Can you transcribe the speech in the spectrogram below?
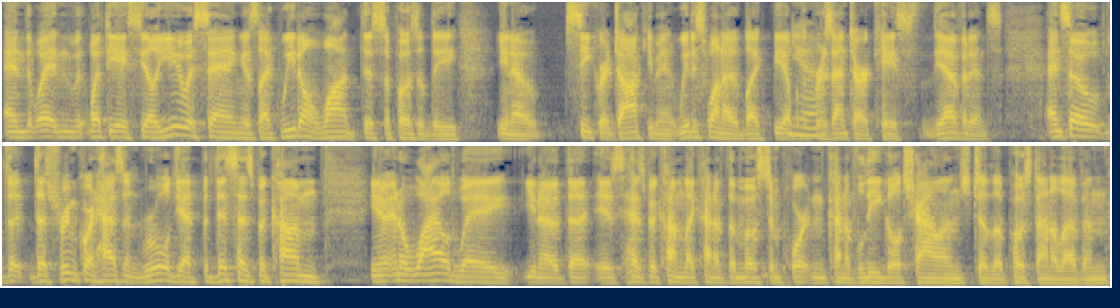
And when, what the ACLU is saying is like, we don't want this supposedly, you know, secret document. We just want to like be able Yeah. to present our case, the evidence. And so the, the Supreme Court hasn't ruled yet, but this has become, you know, in a wild way, you know, the is has become like kind of the most important kind of legal challenge to the post 9/11,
